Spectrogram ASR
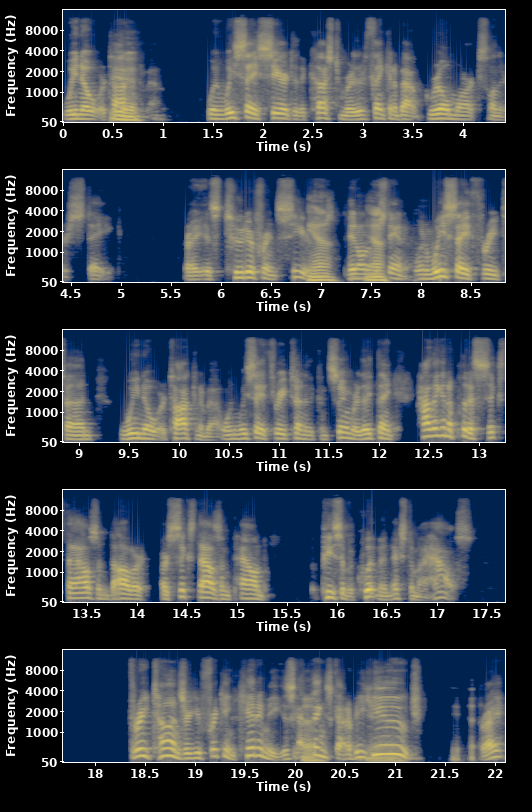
we know what we're talking yeah. about when we say SEER to the customer they're thinking about grill marks on their steak right it's two different sears yeah. they don't yeah. understand it when we say three ton we know what we're talking about. When we say three ton to the consumer they think how are they going to put a $6000 or 6000 pound piece of equipment next to my house? Three tons? Are you freaking kidding me? That thing's got to be huge right?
